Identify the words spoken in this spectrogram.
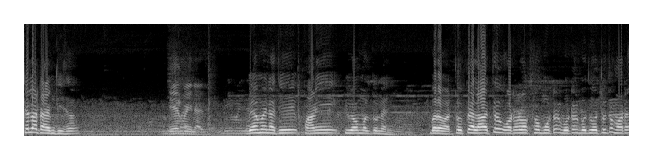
કેટલા ટાઈમથી છે? બે મહિનાથી બે મહિનાથી પાણી પીવા મળતું નહીં. બરાબર. તો પહેલાં તો વોટર બોક્સમાં મોટર બોટર બધું હતું તમારે?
